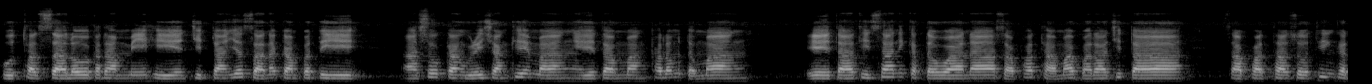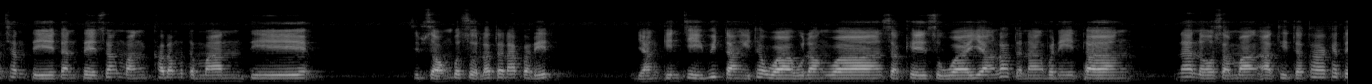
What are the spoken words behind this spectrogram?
พุทธัสสะโลกธรรมเมหิจิตตังยสานกัมปติอาโศกังวิริชังเขมัง เอตัมมังคารมตมัง เอตาทิสานิกตวานาสัพพัทธามาปราชิตา สัพพัทธาโสทิงคัจฉันติตันเตสังมังคารมุตมันติ12บทสวดรัตนปริตยังกินจีวิตังอิทวาหุลังวาสักเคสุวายังรัตนางปณีตังนาโนสมังอธิตถาคเต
